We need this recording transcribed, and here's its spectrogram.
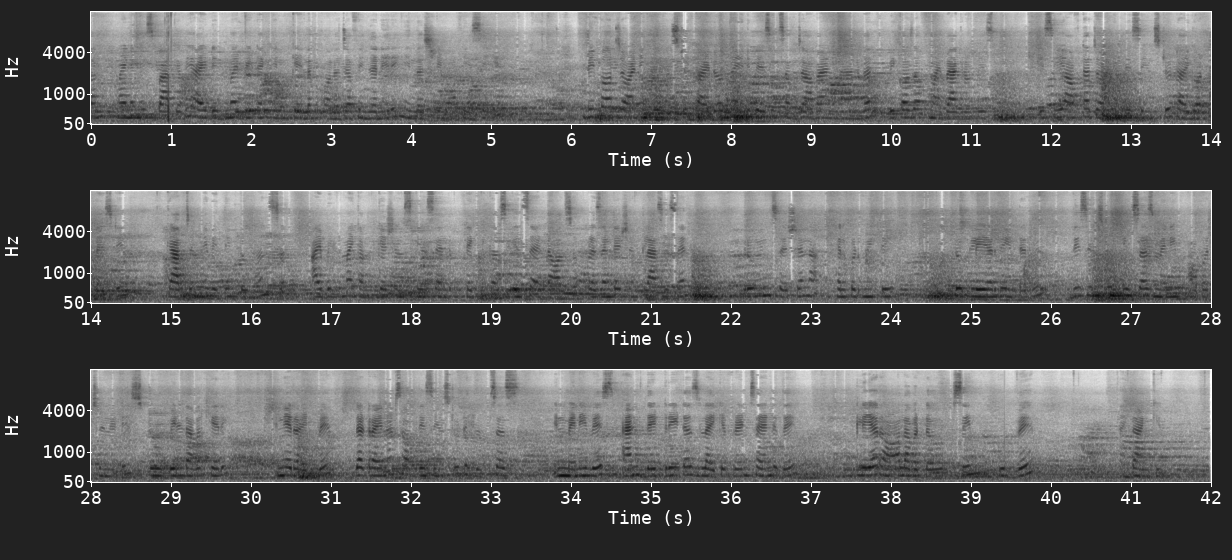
Everyone, my name is Bhargavi. I did my BTech in KLM College of Engineering in the stream of ECE. Before joining the institute, I don't know any basics of Java and manual because of my background is ECE. After joining this institute, I got placed in Capgemini within two months. I built my communication skills and technical skills and also presentation classes and grooming session helped me to, to clear the interview. This institute gives us many opportunities to build our career in a right way. The trainers of this institute helps us in many ways and they treat us like a friends and they clear all our doubts in good way. Thank you.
